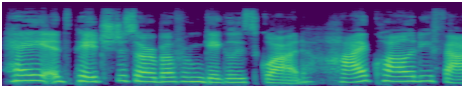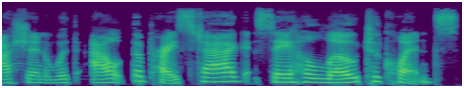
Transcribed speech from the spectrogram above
Hey, it's Paige DeSorbo from Giggly Squad. High quality fashion without the price tag. Say hello to Quince.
